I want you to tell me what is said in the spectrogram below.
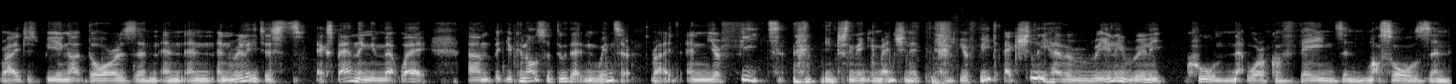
right? Just being outdoors and and and, and really just expanding in that way. Um, but you can also do that in winter, right? And your feet, interesting that you mention it, your feet actually have a really really cool network of veins and muscles and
